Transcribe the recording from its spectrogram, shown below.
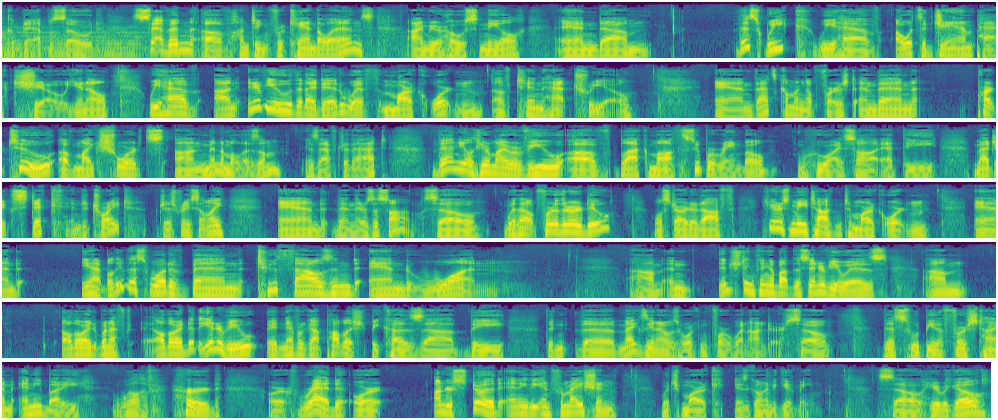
Welcome to episode 7 of Hunting for Candle Ends. I'm your host, Neil, and um, this week we have, oh, it's a jam packed show, you know? We have an interview that I did with Mark Orton of Tin Hat Trio, and that's coming up first, and then part two of Mike Schwartz on minimalism is after that. Then you'll hear my review of Black Moth Super Rainbow, who I saw at the Magic Stick in Detroit just recently. And then there's a song. So without further ado, we'll start it off. Here's me talking to Mark Orton. And yeah, I believe this would have been 2001. Um, and the interesting thing about this interview is, um, although I when although I did the interview, it never got published because uh, the the the magazine I was working for went under. So this would be the first time anybody will have heard or read or understood any of the information which Mark is going to give me. So here we go.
